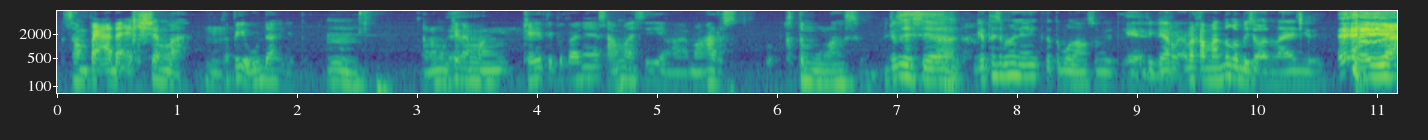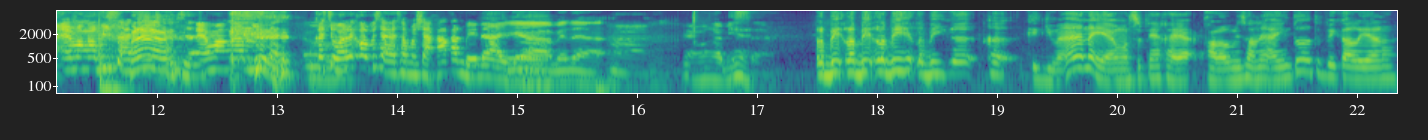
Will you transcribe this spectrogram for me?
sampai ada action lah. Hmm. Tapi ya udah gitu. Hmm. Karena mungkin emang kayak tipikalnya sama sih yang emang harus ketemu langsung. Kita sih ya, kita sebenarnya ketemu langsung gitu. Iya. Jadi rekaman tuh gak bisa online gitu. iya, emang gak bisa. Bener sih. nggak bisa? Emang gak bisa. Kecuali kalau misalnya sama Syaka kan beda gitu. Iya, beda. Nah, emang gak bisa. lebih lebih lebih lebih ke ke, ke gimana ya maksudnya kayak kalau misalnya aing tuh tipikal yang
